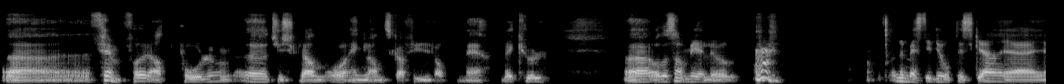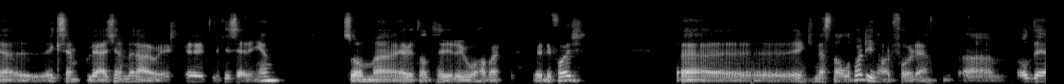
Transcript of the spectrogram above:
Uh, fremfor at Polen, Tyskland og England skal fyre opp med, med kull. Uh, og Det samme gjelder jo det mest idiotiske eksempelet jeg kjenner, er jo elektrifiseringen. Som jeg vet at Høyre jo har vært veldig for. egentlig nesten alle partiene har vært for det. og det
